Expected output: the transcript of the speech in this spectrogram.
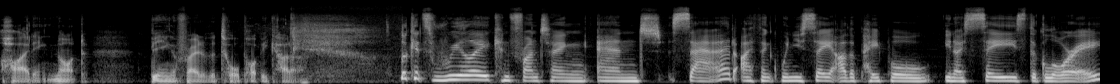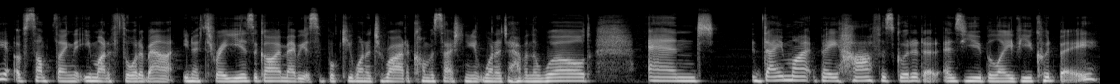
hiding, not being afraid of the tall poppy cutter? Look, it's really confronting and sad. I think when you see other people, you know, seize the glory of something that you might have thought about, you know, three years ago. Maybe it's a book you wanted to write, a conversation you wanted to have in the world, and they might be half as good at it as you believe you could be.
